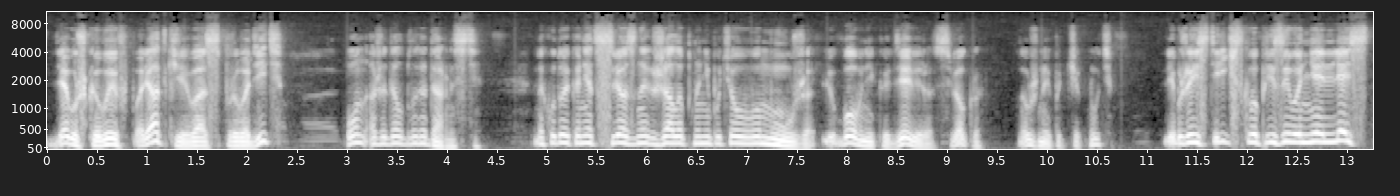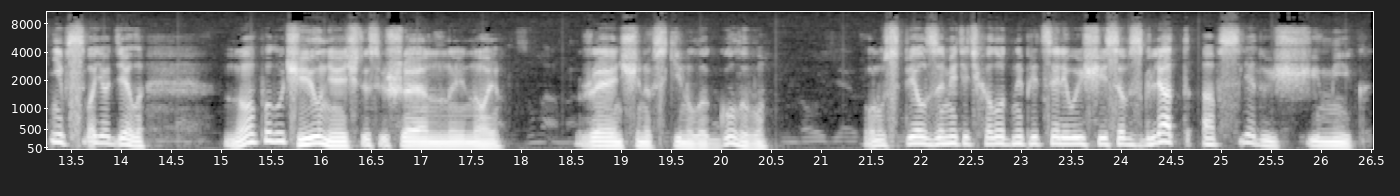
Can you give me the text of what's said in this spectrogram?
Девушка, вы в порядке? Вас проводить? Он ожидал благодарности. На худой конец слезных жалоб на непутевого мужа, любовника, девера, свекра, нужно и подчеркнуть, либо же истерического призыва не лезть не в свое дело. Но получил нечто совершенно иное. Женщина вскинула голову он успел заметить холодный прицеливающийся взгляд, а в следующий миг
